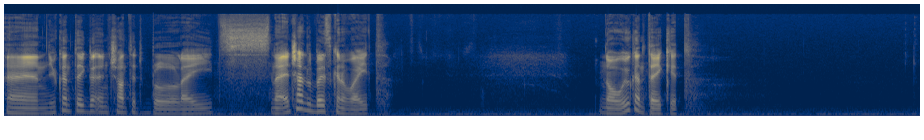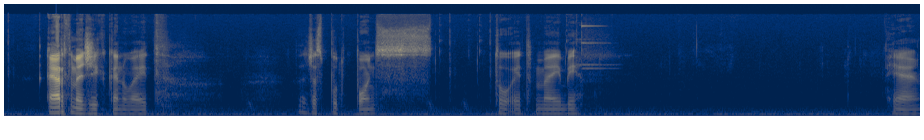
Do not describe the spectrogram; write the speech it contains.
And you can take the enchanted blades. No, enchanted blades can wait. No, you can take it. Earth magic can wait. Let's just put points to it maybe. Yeah.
